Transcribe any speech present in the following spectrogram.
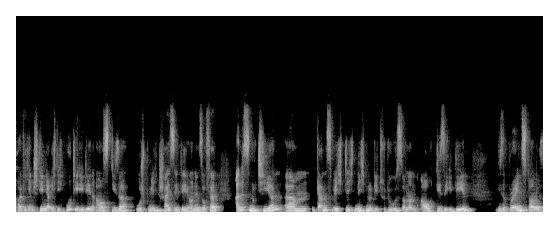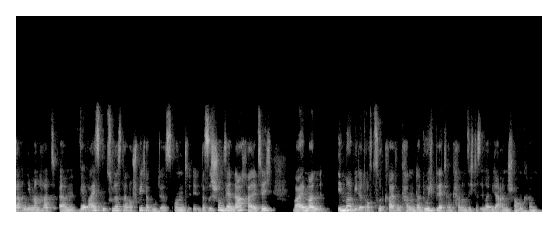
häufig entstehen ja richtig gute Ideen aus dieser ursprünglichen Scheißidee. Und insofern alles notieren, ähm, ganz wichtig, nicht nur die To-Dos, sondern auch diese Ideen, diese Brainstorming-Sachen, die man hat. Ähm, wer weiß, wozu das dann auch später gut ist. Und äh, das ist schon sehr nachhaltig, weil man immer wieder darauf zurückgreifen kann und da durchblättern kann und sich das immer wieder anschauen kann.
